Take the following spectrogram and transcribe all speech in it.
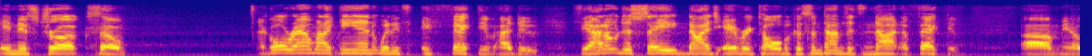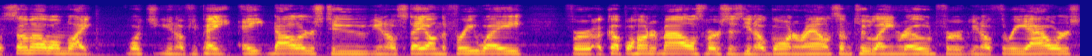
in this truck. So I go around when I can. When it's effective, I do. See, I don't just say dodge every toll because sometimes it's not effective. Um, you know, some of them like what you know, if you pay eight dollars to you know stay on the freeway for a couple hundred miles versus you know going around some two lane road for you know three hours,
